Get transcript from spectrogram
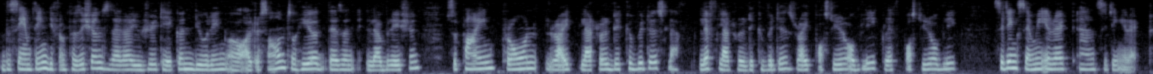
the same thing, different positions that are usually taken during uh, ultrasound. So here there's an elaboration. Supine, prone, right lateral decubitus, left, left lateral decubitus, right posterior oblique, left posterior oblique, sitting semi-erect and sitting erect.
